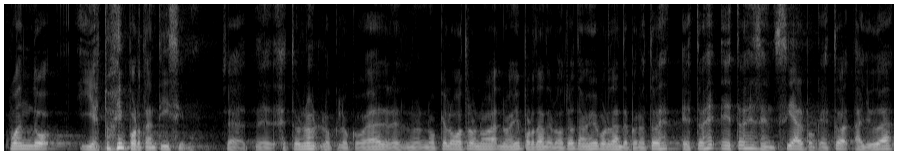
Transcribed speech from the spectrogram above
cuando, y esto es importantísimo, o sea, esto es lo, que voy a no, que lo otro no, es importante, lo otro también es importante, pero esto es, esto es, esto es esencial porque esto ayuda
